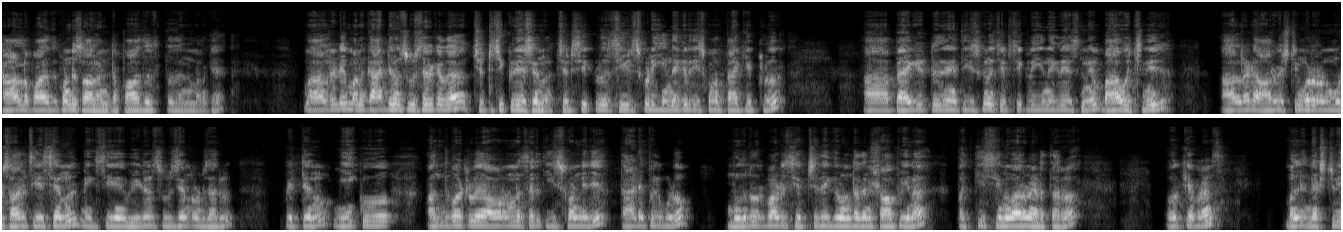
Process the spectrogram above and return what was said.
కాళ్ళ పాదుకుంటే చాలంట పాదు వస్తుందండి మనకి. ఆల్రెడీ మన గార్డెన్ చూశారు కదా చిట్టు చిక్కుడు వేసాను. చిట్టు చిక్కుడు సీడ్స్ కూడా ఈయన దగ్గర తీసుకున్న ప్యాకెట్లు. ఆ ప్యాకెట్ నేను తీసుకుని చెట్టు చిక్కుడు దగ్గర వేసింది బాగా వచ్చినాయి. ఆల్రెడీ హార్వెస్టింగ్ కూడా రెండు మూడు సార్లు చేశాను. మీకు వీడియోలు చూశాను రెండు సార్లు పెట్టాను. మీకు అందుబాటులో ఎవరున్నా సరే తీసుకోండి ఇది. తాడేపల్లిగూడెం ముదునూరుపాడు చర్చి దగ్గర ఉంటుందని షాప్ అయినా ప్రతి శనివారం పెడతారు. ఓకే ఫ్రెండ్స్ మళ్ళీ నెక్స్ట్ వీడియో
